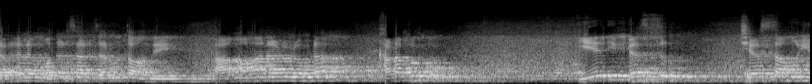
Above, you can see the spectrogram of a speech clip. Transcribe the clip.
జరగలే మొదటిసారి జరుగుతూ ఉంది. ఆ మహానాడులో కూడా కడపకు ఏది బెస్ట్ చేస్తాము ఈ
